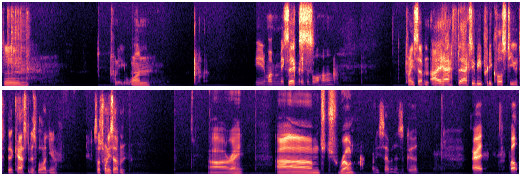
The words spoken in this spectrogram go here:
Fifteen, 21, You want to make Six. me invisible, huh? 27. I have to actually be pretty close to you to cast invisible on you. So 27. All right. Um, ch- ch- 27 is good. All right. Well,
